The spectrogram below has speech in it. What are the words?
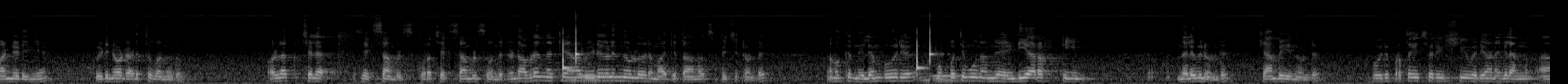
മണ്ണിടിഞ്ഞ് വീടിനോട് അടുത്ത് വന്നതും ഉള്ള ചില എക്സാമ്പിൾസ് കുറച്ച് എക്സാമ്പിൾസ് വന്നിട്ടുണ്ട്. അവിടെ നിന്നൊക്കെ ആ വീടുകളിൽ നിന്നുള്ളവരെ മാറ്റി താമസിപ്പിച്ചിട്ടുണ്ട്. നമുക്ക് നിലമ്പൂർ മുപ്പത്തിമൂന്ന് അംഗ N D R F team നിലവിലുണ്ട് ക്യാമ്പ് ചെയ്യുന്നുണ്ട്. അപ്പോൾ ഒരു പ്രത്യേകിച്ച് ഒരു ഇഷ്യൂ വരികയാണെങ്കിൽ ആ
